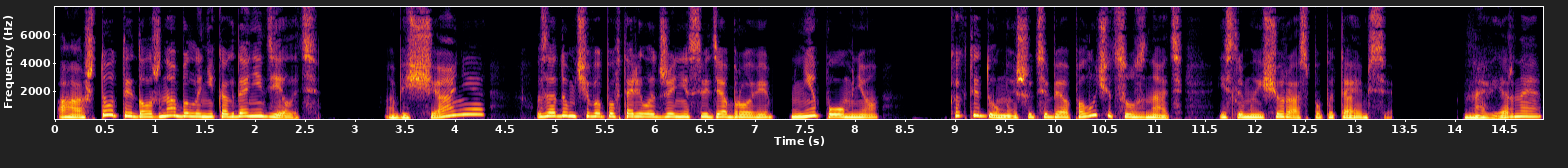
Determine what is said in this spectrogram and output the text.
А что ты должна была никогда не делать?» «Обещание?» — задумчиво повторила Дженни, сведя брови. «Не помню. Как ты думаешь, у тебя получится узнать, если мы еще раз попытаемся?» «Наверное».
